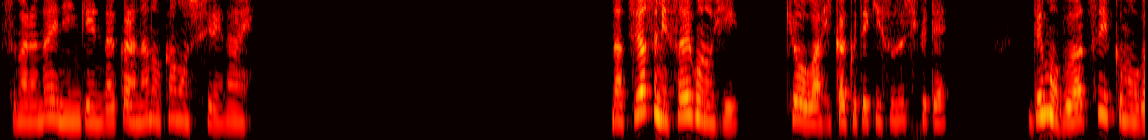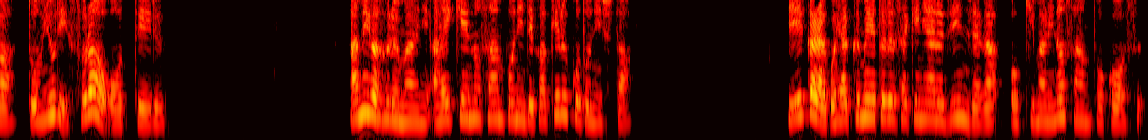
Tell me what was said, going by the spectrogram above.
つまらない人間だからなのかもしれない。夏休み最後の日、今日は比較的涼しくて、でも分厚い雲がどんより空を覆っている。雨が降る前に愛犬の散歩に出かけることにした。家から500メートル先にある神社がお決まりの散歩コース。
